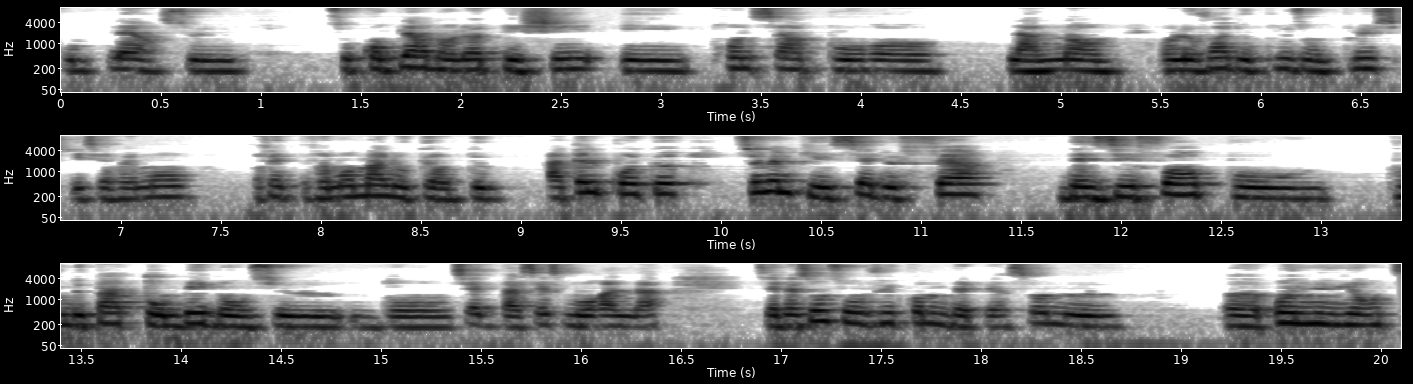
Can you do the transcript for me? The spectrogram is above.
complaire, se, se complaire dans leur péché et prendre ça pour euh, la norme. On le voit de plus en plus et c'est vraiment, en fait, vraiment mal au cœur. De, à tel point que ceux même qui essaient de faire des efforts pour, pour ne pas tomber dans, ce, dans cette bassesse morale-là, ces personnes sont vues comme des personnes euh, euh, ennuyantes,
